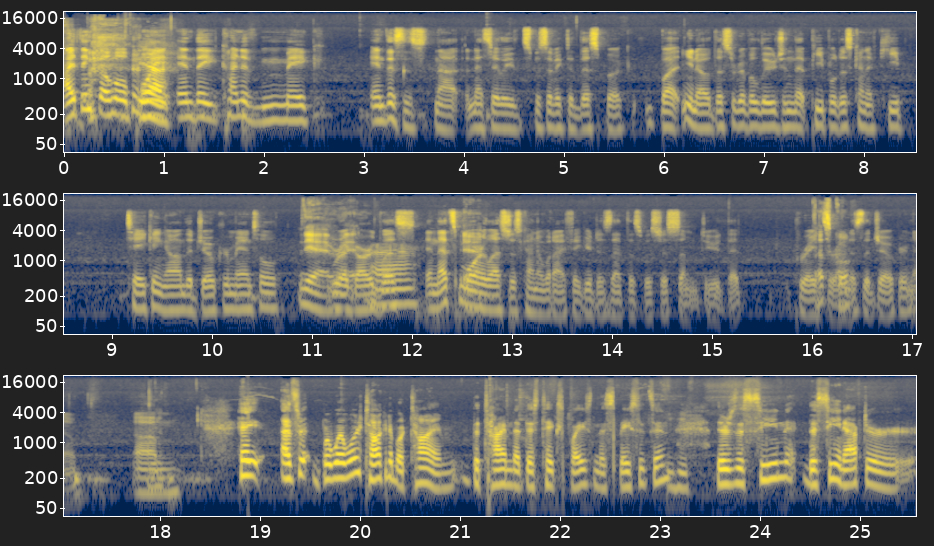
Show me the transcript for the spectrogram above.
I think the whole point, Yeah. and they kind of make, and this is not necessarily specific to this book, but you know, the sort of illusion that people just kind of keep taking on the Joker mantle Yeah, right. regardless, Uh, and that's more Yeah. or less just kind of what I figured is that this was just some dude that parades That's around cool. as the Joker now. Um, Hey, as but when we're talking about time, the time that this takes place and the space it's in, Mm-hmm. there's a scene. The scene after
